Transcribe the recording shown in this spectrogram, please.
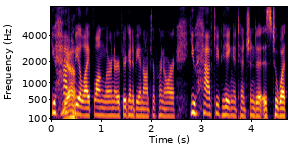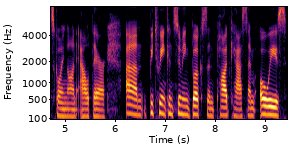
You have Yeah. to be a lifelong learner if you're going to be an entrepreneur. You have to be paying attention to as to what's going on out there. Um, between consuming books and podcasts i'm always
